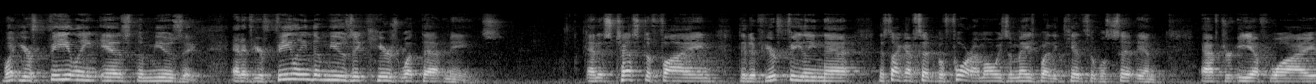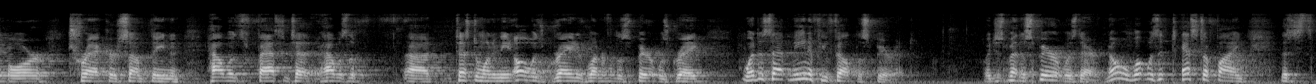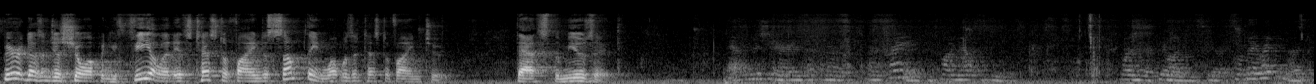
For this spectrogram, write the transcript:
What you're feeling is the music. And if you're feeling the music, here's what that means. And it's testifying that if you're feeling that, it's like I've said before, I'm always amazed by the kids that will sit in after EFY or Trek or something, and how was fast how was the uh, testimony mean? Oh, it was great, it was wonderful, the Spirit was great. What does that mean if you felt the Spirit? It just meant the Spirit was there. No, what was it testifying? The Spirit doesn't just show up and you feel it, it's testifying to something. What was it testifying to? That's the music.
